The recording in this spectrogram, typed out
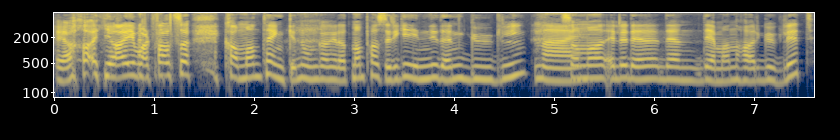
Ja, ja, i hvert fall så kan man tenke noen ganger at man passer ikke inn i den googlen, eller det, den, det man har googlet.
